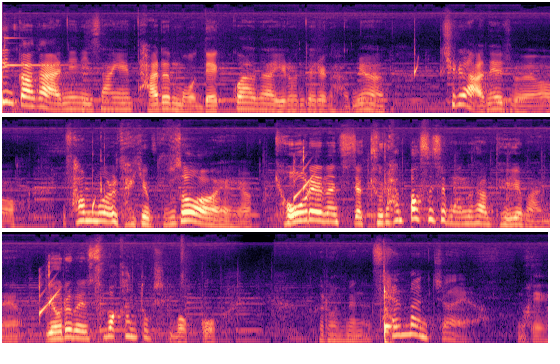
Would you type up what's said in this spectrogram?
산부인과가 아닌 이상엔 다른 뭐 내과나 이런 데를 가면 치료 안 해줘요. 산모를 되게 무서워해요. 겨울에는 진짜 귤 한 박스씩 먹는 사람 되게 많아요. 여름엔 수박 한 통씩 먹고 그러면 살만 쪄요. 네.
